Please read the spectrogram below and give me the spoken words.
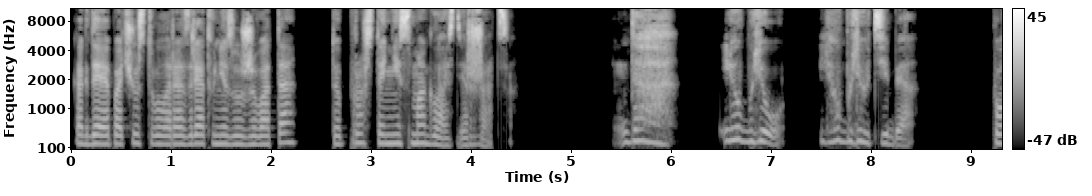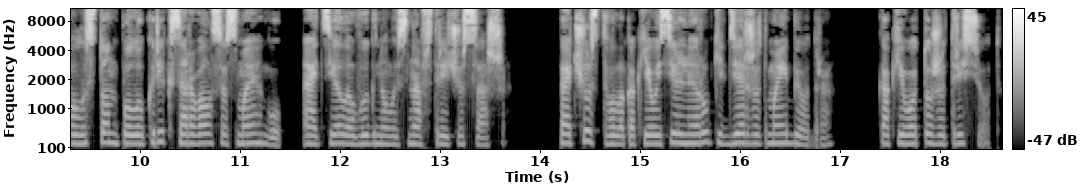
Когда я почувствовала разряд внизу живота, то просто не смогла сдержаться. «Да», «Люблю, люблю тебя». Полустон-полукрик сорвался с моих губ, а тело выгнулось навстречу Саше. Почувствовала, как его сильные руки держат мои бедра, как его тоже трясет,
